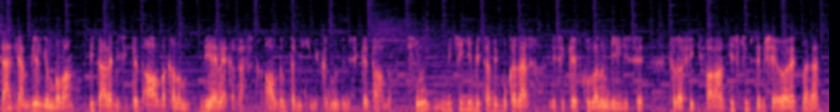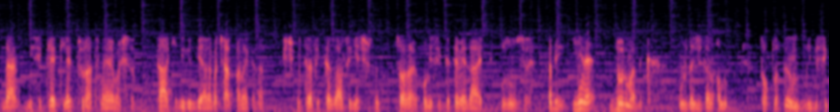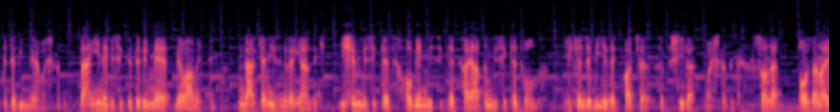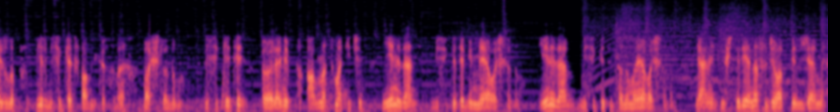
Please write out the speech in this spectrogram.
Derken bir gün babam bir tane bisiklet al bakalım diyene kadar. Aldım tabii ki bir kırmızı bisiklet aldım. Şimdiki gibi tabii bu kadar bisiklet kullanım bilgisi, trafik falan hiç kimse bir şey öğretmeden ben bisikletle tur atmaya başladım. Ta ki bir gün bir araba çarpana kadar küçük bir trafik kazası geçirdim. Sonra o bisiklete veda ettik uzun süre. Tabii yine durmadık. Hurdacıdan alıp topladığım bir bisiklete binmeye başladım. Ben yine bisiklete binmeye devam ettim. Derken İzmir'e geldik. İşim bisiklet, hobim bisiklet, hayatım bisiklet oldu. İlk önce bir yedek parça satışıyla başladık. Sonra oradan ayrılıp bir bisiklet fabrikasına başladım. Bisikleti öğrenip anlatmak için yeniden bisiklete binmeye başladım. Yeniden bisikleti tanımaya başladım. Yani müşteriye nasıl cevap vereceğimi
